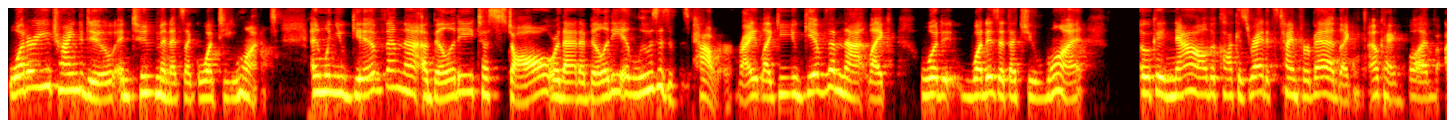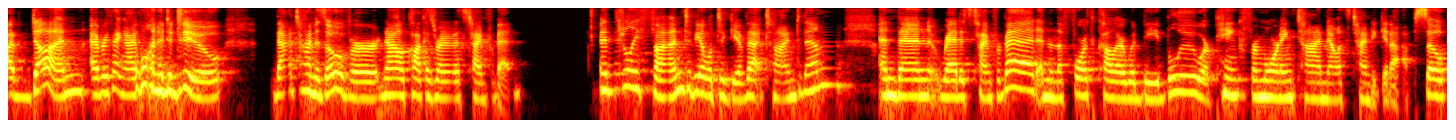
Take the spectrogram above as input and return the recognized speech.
What are you trying to do in two minutes? Like, what do you want? And when you give them that ability to stall or that ability, it loses its power, right? Like you give them that, like, what what is it that you want? Okay, now the clock is red. It's time for bed. Like, okay, well, I've I've done everything I wanted to do. That time is over. Now the clock is red. It's time for bed it's really fun to be able to give that time to them. And then red is time for bed. And then the fourth color would be blue or pink for morning time. Now it's time to get up. So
